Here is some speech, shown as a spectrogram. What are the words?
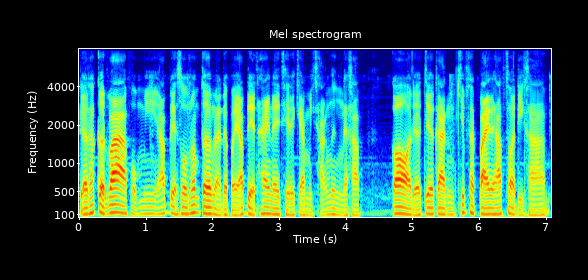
เดี๋ยวถ้าเกิดว่าผมมีอัปเดตโซนเพิ่มเติมเนี่ยเดี๋ยวไปอัปเดตให้ในเทเล gram อีกครั้งหนึ่งนะครับ ก็เดี๋ยวเจอกันคลิปถัดไปนะครับ สวัสดีครับ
